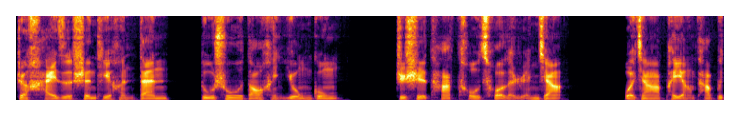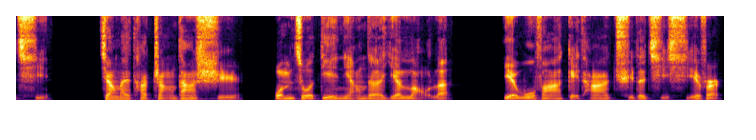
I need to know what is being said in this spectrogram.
这孩子身体很单，读书倒很用功，只是他投错了人家，我家培养他不起。将来他长大时，我们做爹娘的也老了，也无法给他娶得起媳妇儿。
